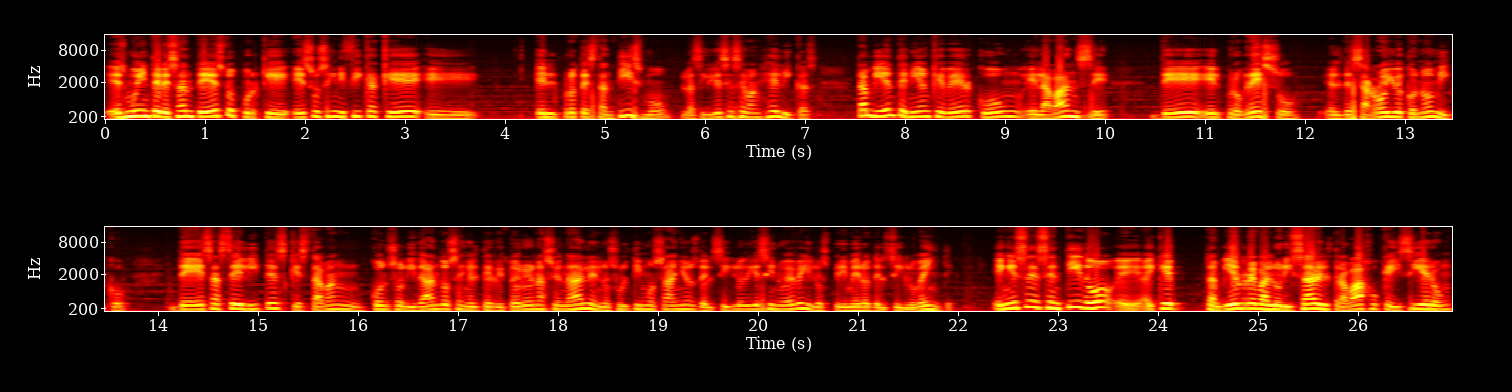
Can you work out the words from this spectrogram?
Es muy interesante esto porque eso significa que eh, el protestantismo, las iglesias evangélicas, también tenían que ver con el avance del progreso, el desarrollo económico de esas élites que estaban consolidándose en el territorio nacional en los últimos años del siglo XIX y los primeros del siglo XX. En ese sentido, eh, hay que también revalorizar el trabajo que hicieron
